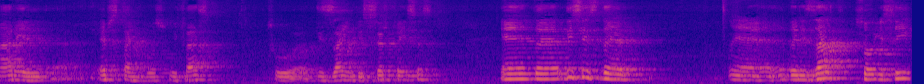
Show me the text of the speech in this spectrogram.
uh, Ariel uh, Epstein was with us to uh, design these surfaces. And uh, this is the, uh, the result. So you see,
